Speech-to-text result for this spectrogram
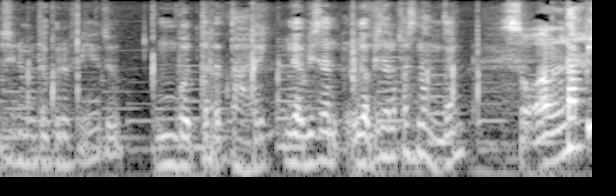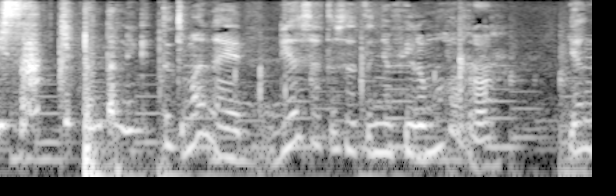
sinematografinya tuh membuat tertarik nggak bisa nggak bisa lepas nonton Soalnya tapi sakit nontonnya gitu gimana ya? Dia satu-satunya film horor yang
